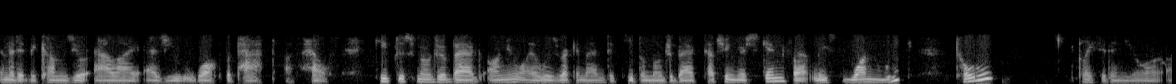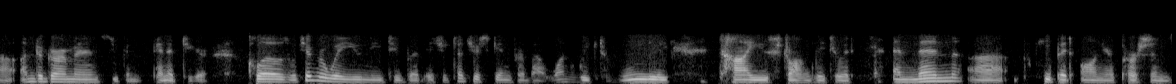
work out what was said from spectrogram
and that it becomes your ally as you walk the path of health. Keep this mojo bag on you. I always recommend to keep a mojo bag touching your skin for at least one week total. Place it in your uh, undergarments. You can pin it to your clothes, whichever way you need to, but it should touch your skin for about one week to really tie you strongly to it. And then uh, keep it on your person's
